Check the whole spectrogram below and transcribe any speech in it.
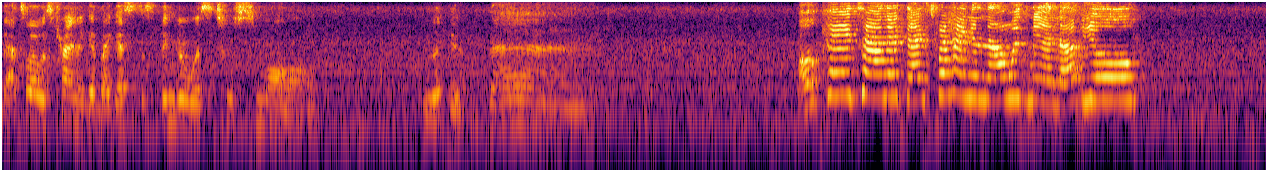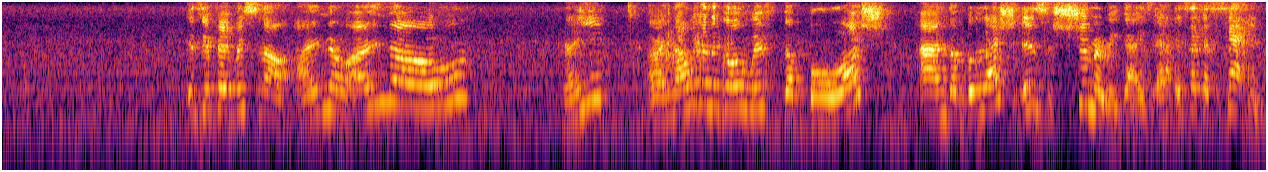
That's what I was trying to get, but I guess this finger was too small. Look at that. Okay, Tanner, thanks for hanging out with me. I love you. It's your favorite smell. I know, I know. Right? All right, now we're to go with the blush. And the blush is shimmery, guys. It's like a satin.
